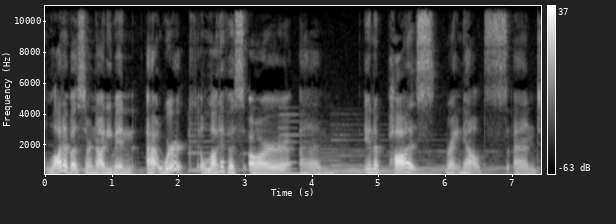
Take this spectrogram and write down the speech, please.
a lot of us are not even at work. A lot of us are um, in a pause right now. And,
